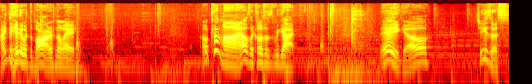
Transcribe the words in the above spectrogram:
I need to hit it with the bomb, there's no way. Oh, come on. That was the closest we got. There you go. Jesus.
